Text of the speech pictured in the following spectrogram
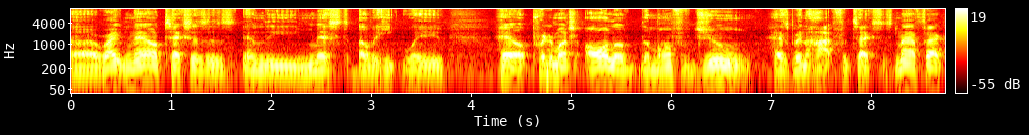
Uh, right now, Texas is in the midst of a heat wave. Hell, pretty much all of the month of June has been hot for Texas. Matter of fact,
